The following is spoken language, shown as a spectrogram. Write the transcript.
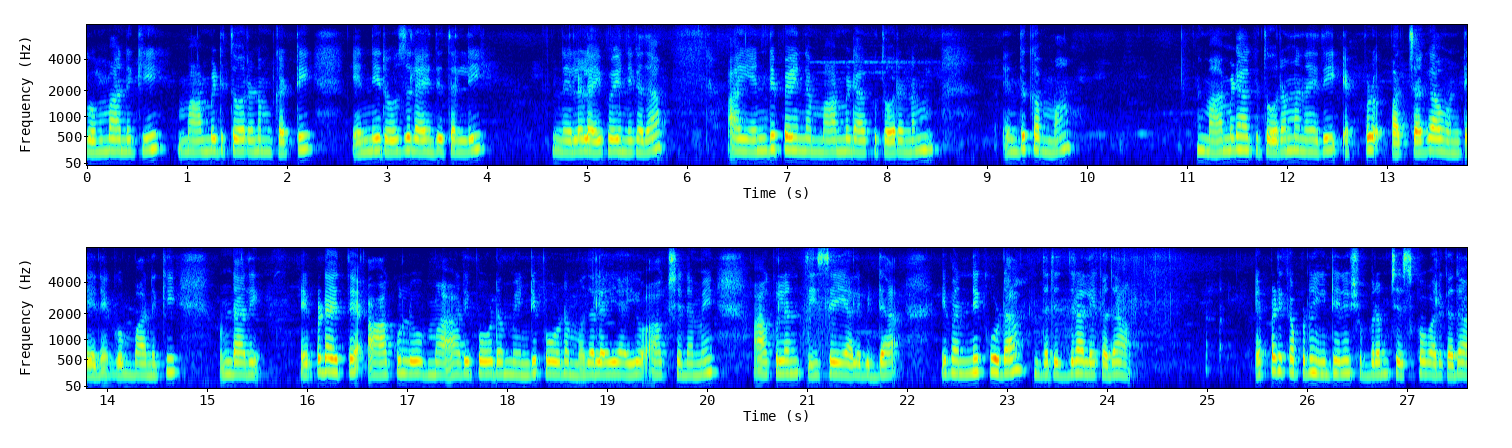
గుమ్మానికి మామిడి తోరణం కట్టి ఎన్ని రోజులైంది తల్లి? నెలలు అయిపోయింది కదా. ఆ ఎండిపోయిన మామిడాకు తోరణం ఎందుకమ్మా? మామిడాకు తోరణం అనేది ఎప్పుడు పచ్చగా ఉంటేనే గుమ్మానికి ఉండాలి. ఎప్పుడైతే ఆకులు మాడిపోవడం ఎండిపోవడం మొదలయ్యాయో ఆ క్షణమే ఆకులను తీసేయాలి బిడ్డ. ఇవన్నీ కూడా దరిద్రాలే కదా. ఎప్పటికప్పుడు ఇంటిని శుభ్రం చేసుకోవాలి కదా.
